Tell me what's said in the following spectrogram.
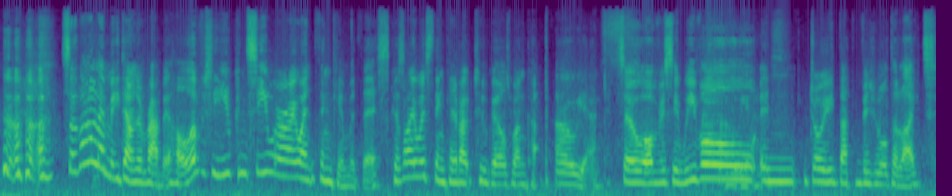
so that led me down a rabbit hole. Obviously, you can see where I went thinking with this because I was thinking about Two Girls, One Cup. oh yes. So obviously, we've all yes. enjoyed that visual delight.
